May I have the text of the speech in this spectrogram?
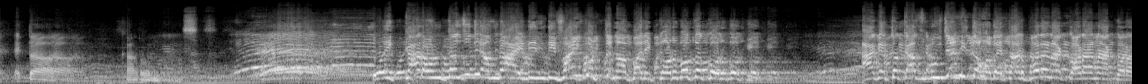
একটা কারণ আছে। ওই কারণটা যদি আমরা আইডেন্টিফাই করতে না পারি, করব তো করব কি? আগে তো কাজ বুঝে নিতে হবে, তারপরে না করা না করা,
